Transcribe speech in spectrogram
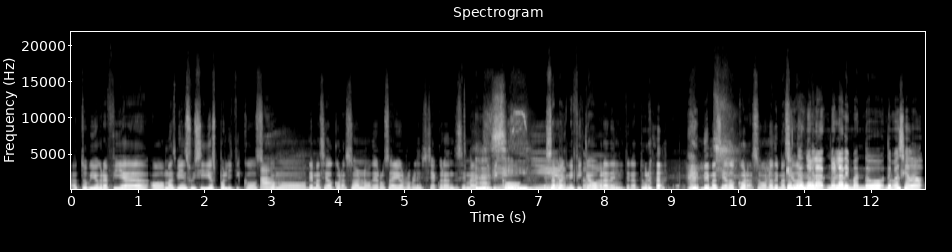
autobiografía o más bien suicidios políticos Ah. como Demasiado Corazón, ¿no? De Rosario Robles. ¿Se acuerdan de ese magnífico, sí. esa magnífica obra de literatura? Demasiado Corazón o Demasiado no Amor. la, no la demandó. Demasiado.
